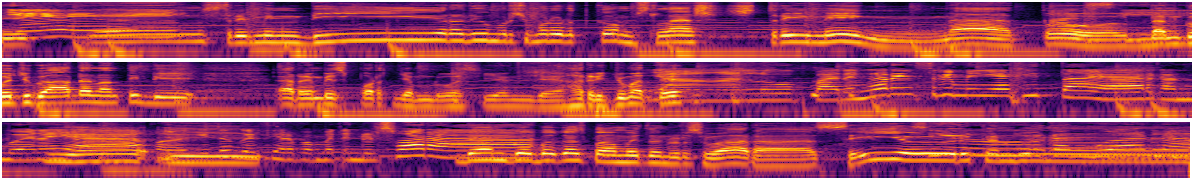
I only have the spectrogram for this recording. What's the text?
ya Yeay. kan? streaming di radiomercubuana.com slash streaming nah tuh Asik. dan gue juga ada nanti di RMB Sport jam 2 siang deh hari Jumat ya Jangan lupa dengerin streamingnya kita ya rekan buana Iya, ya. Kalau gitu i- gue Vira pamit undur suara. dan gue bagas pamit undur suara see you, See you, rekan buana, rekan buana.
